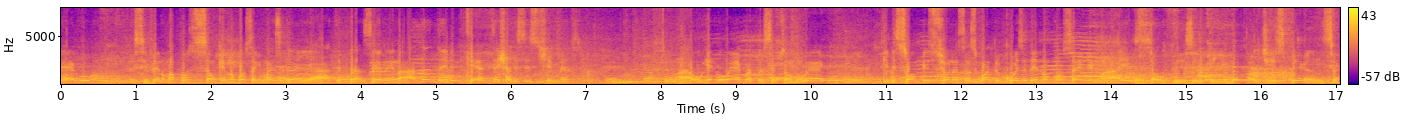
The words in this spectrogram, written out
ego se vê numa posição que ele não consegue mais ganhar, ter prazer nem nada, daí ele quer deixar de existir mesmo. Ah, o, ego, a percepção do ego, que ele só ambiciona essas quatro coisas, daí ele não consegue Ou mais. talvez ele tenha uma tal de esperança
